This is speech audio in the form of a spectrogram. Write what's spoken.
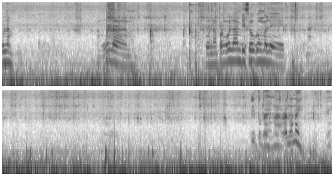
Pangulam. Pangulam. Unang pangulam, bisogong maliit. Dito tayo mga kanonoy. Okay.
